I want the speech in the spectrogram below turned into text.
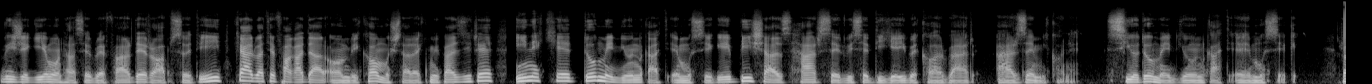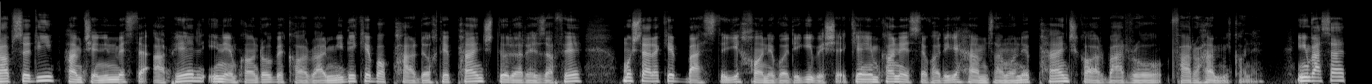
ویژگی منحصر به فرد رابسودی که البته فقط در آمریکا مشترک میپذیره اینه که دو میلیون قطعه موسیقی بیش از هر سرویس دیگه‌ای به کاربر عرضه می‌کنه 32 میلیون قطعه موسیقی رابسودی همچنین مثل اپل این امکان رو به کاربر میده که با پرداخت 5 دلار اضافه مشترک بسته خانوادگی بشه که امکان استفاده همزمان 5 کاربر رو فراهم می‌کنه. این وسط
